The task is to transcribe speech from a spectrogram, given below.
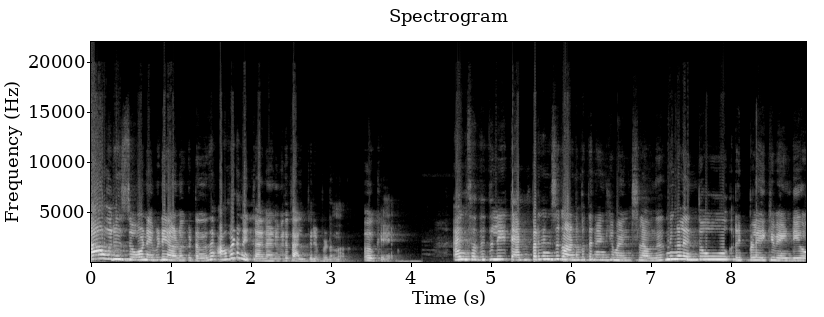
ആ ഒരു സോൺ എവിടെയാണോ കിട്ടുന്നത് അവിടെ നിൽക്കാനാണ് ഇവർ താല്പര്യപ്പെടുന്നത്. ഓക്കെ ആൻഡ് സത്യത്തിൽ ഈ ടെമ്പറൻസ് കാണുമ്പോൾ തന്നെ എനിക്ക് മനസ്സിലാവുന്നത് നിങ്ങൾ എന്തോ റിപ്ലൈക്ക് വേണ്ടിയോ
